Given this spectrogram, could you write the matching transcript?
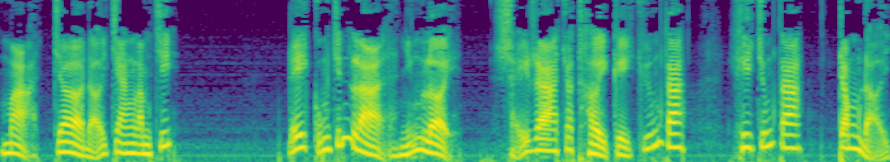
mà chờ đợi chàng làm chi? Đây cũng chính là những lời xảy ra cho thời kỳ chúng ta khi chúng ta trong đợi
